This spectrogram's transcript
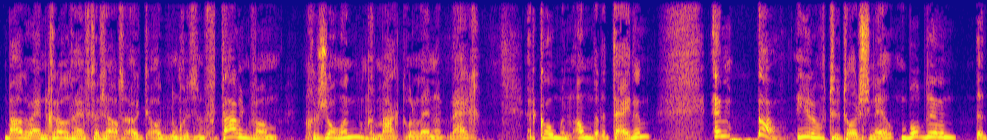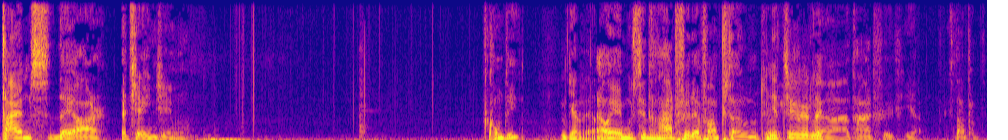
Boudewijn de Groot heeft er zelfs ooit, ooit nog eens een vertaling van gezongen. Gemaakt door Leonard Nijg. Er komen andere tijden. En nou, hier hoeft u het origineel. Bob Dylan, The Times They Are A-Changing. Komt-ie? Jawel. Nou, je moest dit het haardvuur even afstellen natuurlijk. Natuurlijk. Ja, het haardvuurtje, ja. Ik snap het.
